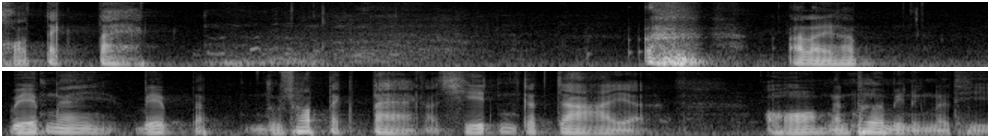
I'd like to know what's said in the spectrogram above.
ขอแตกแตกๆอะไรครับ เวฟไง เวฟแบบหนูชอบแตกแตกๆอะชีสมันกระจายอะอ๋อ งั้นเพิ่มอีกหนึ่งนาที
